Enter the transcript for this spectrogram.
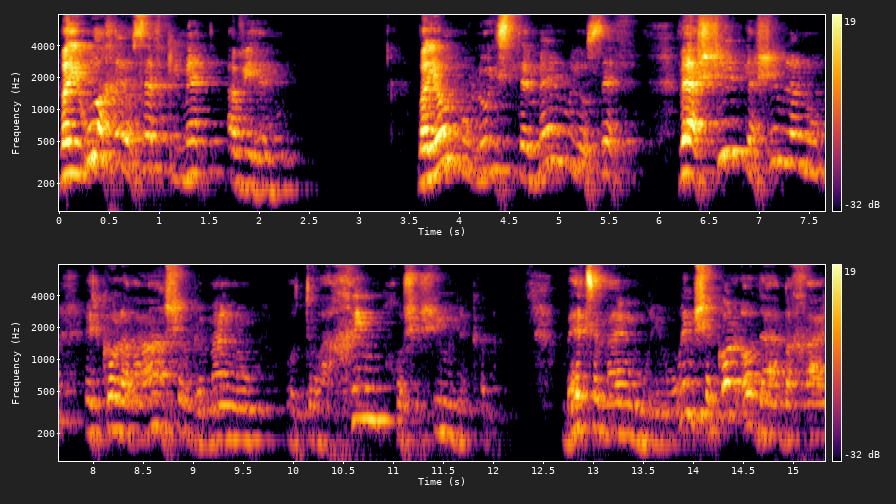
ויראו אחרי יוסף כי מת אביהם, ויאמרו לו יסתמנו יוסף, ואשיב ישיב לנו את כל הרעה אשר גמלנו אותו. האחים חוששים מנקמה. בעצם מה הם אומרים? אומרים שכל עוד האבא חי,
